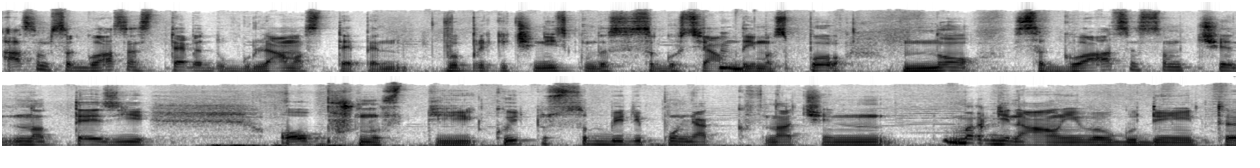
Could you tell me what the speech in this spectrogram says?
аз съм съгласен с тебе до голяма степен, въпреки, че не искам да се съгласявам mm-hmm. да има спор, но съгласен съм, че на тези общности, които са били по някакъв начин маргинални в годините,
